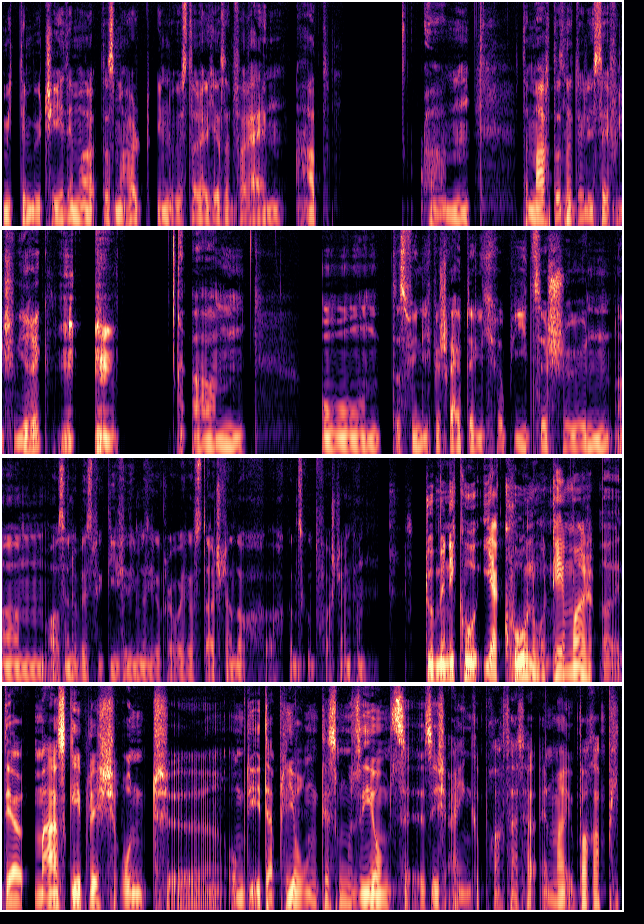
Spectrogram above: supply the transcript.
mit dem Budget, den man, das man halt in Österreich als ein Verein hat, ähm, dann macht das natürlich sehr viel schwierig. ähm, und das finde ich beschreibt eigentlich Rapid sehr schön ähm, aus einer Perspektive, die man sich, glaube ich, aus Deutschland auch, auch ganz gut vorstellen kann. Domenico Iacono, der, der maßgeblich rund äh, um die Etablierung des Museums äh, sich eingebracht hat, hat einmal über Rapid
